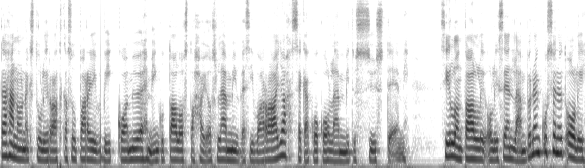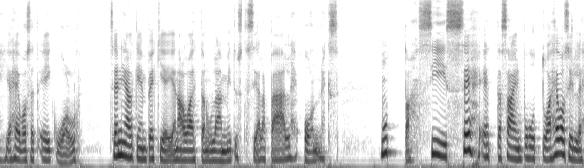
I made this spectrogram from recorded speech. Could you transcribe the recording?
tähän onneksi tuli ratkaisu pari viikkoa myöhemmin, kun talosta hajosi lämminvesivaraaja sekä koko lämmityssysteemi. Silloin talli oli sen lämpöinen kuin se nyt oli, ja hevoset ei kuollut. Sen jälkeen Peki ei enää laittanut lämmitystä siellä päälle, onneksi. Mutta siis se, että sain puhuttua hevosille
